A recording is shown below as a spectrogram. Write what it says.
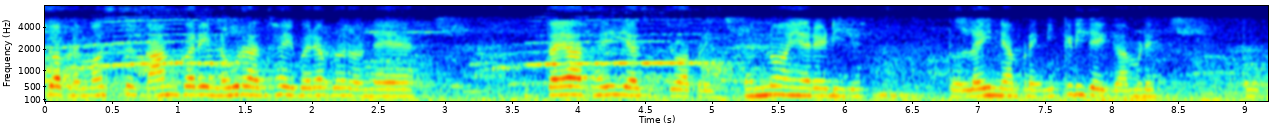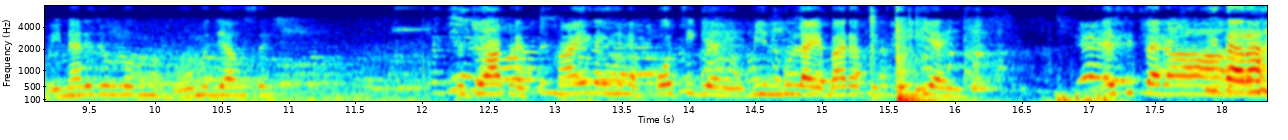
જો આપણે મસ્ત કામ કરી, નવરા થઈ બરાબર અને તૈયાર થઈ ગયા છે, જો આપણે ધનનો અહીંયા રેડી છે. તો લઈને આપણે નીકળી જાય ગામડે. તો બિનારે જો બ્લોગમાં બહુ મજા આવશે. તો જો આપણે ફાઈનલ એને પહોંચી ગયા હી. બિન બુલાએ બારાતી થઈ ગયા હી. એ સીતારામ. સીતારામ.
